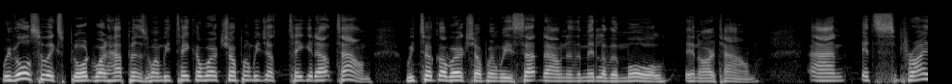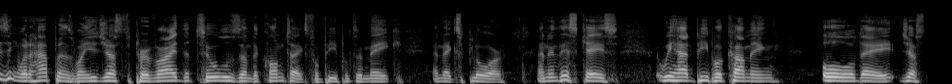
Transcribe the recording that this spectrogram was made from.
We've also explored what happens when we take a workshop and we just take it out town. We took a workshop and we sat down in the middle of a mall in our town and it's surprising what happens when you just provide the tools and the context for people to make and explore. And in this case, we had people coming all day just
